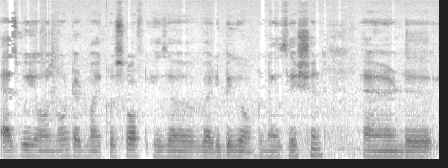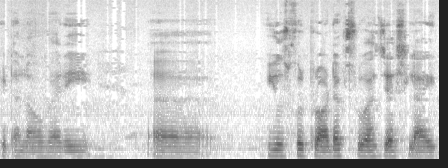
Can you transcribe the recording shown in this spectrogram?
As we all know that Microsoft is a very big organization and uh, it allow very uh, useful products to us just like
